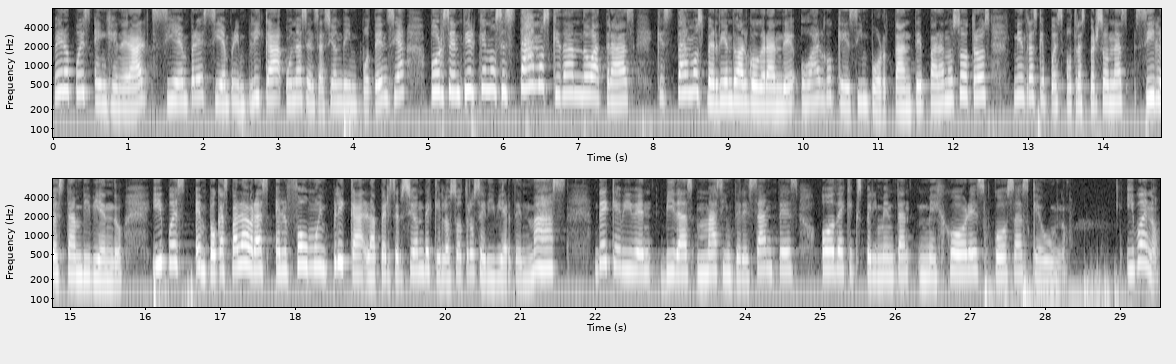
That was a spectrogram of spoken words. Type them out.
pero pues en general siempre, siempre implica una sensación de impotencia por sentir que nos estamos quedando atrás, que estamos perdiendo algo grande o algo que es importante para nosotros, mientras que pues otras personas sí lo están viviendo. Y pues en pocas palabras, el FOMO implica la percepción de que los otros se divierten más, de que viven vidas más interesantes o de que experimentan mejores cosas que uno. Y bueno,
